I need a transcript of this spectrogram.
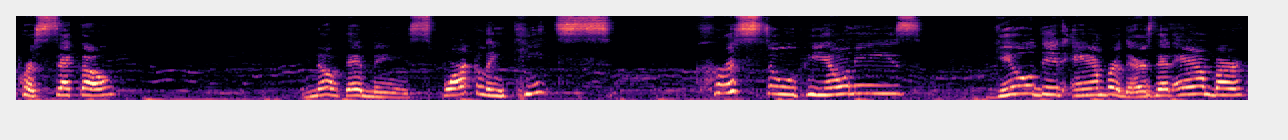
Prosecco. You know what that means. Sparkling Keats. Crystal Peonies. Gilded Amber. There's that amber.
